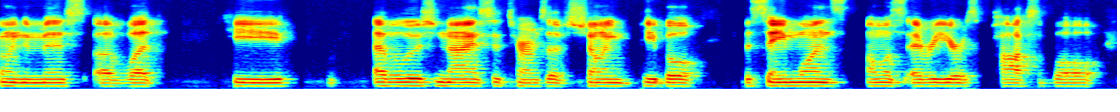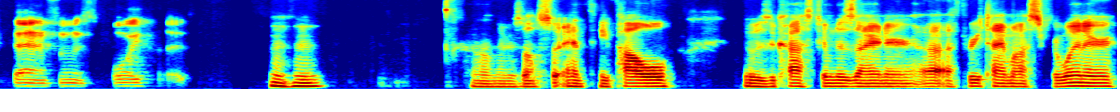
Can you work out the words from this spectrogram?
going to miss of what he evolutionized in terms of showing people the same ones almost every year as possible that influenced boyhood. hmm Um, there was also Anthony Powell, who was a costume designer, uh, a three-time Oscar winner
